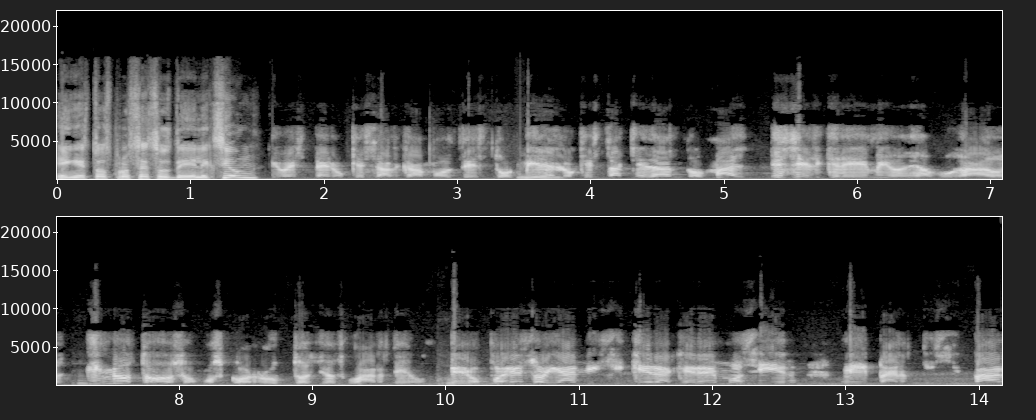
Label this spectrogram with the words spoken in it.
en estos procesos de elección? Yo espero que salgamos de esto. Miren, lo que está quedando mal es el gremio de abogados. Y no todos somos corruptos, Dios guarde. Pero por eso ya ni siquiera queremos ir ni participar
